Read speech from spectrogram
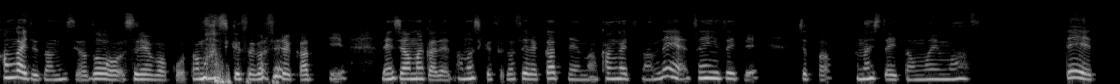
考えてたんですよ。どうすればこう楽しく過ごせるかっていう、電車の中で楽しく過ごせるかっていうのを考えてたんで、それについてちょっと話したいと思います。で、えっ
